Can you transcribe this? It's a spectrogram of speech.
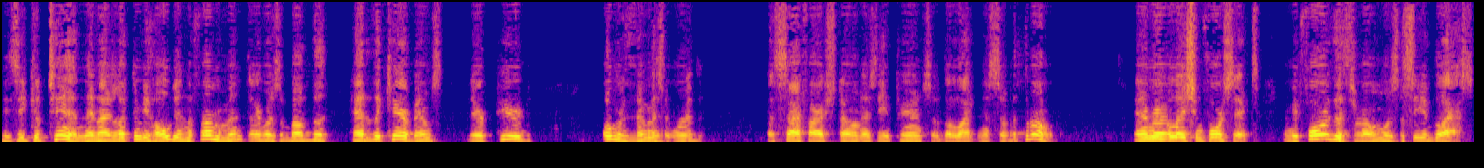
Ezekiel 10, Then I looked and behold in the firmament there was above the head of the cherubims, there appeared over them as it were a sapphire stone as the appearance of the likeness of a throne. And in Revelation 4, 6, And before the throne was the sea of glass,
